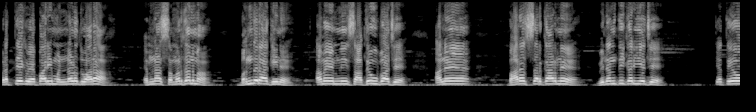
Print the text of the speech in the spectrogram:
પ્રત્યેક વેપારી મંડળ દ્વારા એમના સમર્થનમાં બંધ રાખીને અમે એમની સાથે ઊભા છે અને ભારત સરકારને વિનંતી કરીએ છીએ કે તેઓ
